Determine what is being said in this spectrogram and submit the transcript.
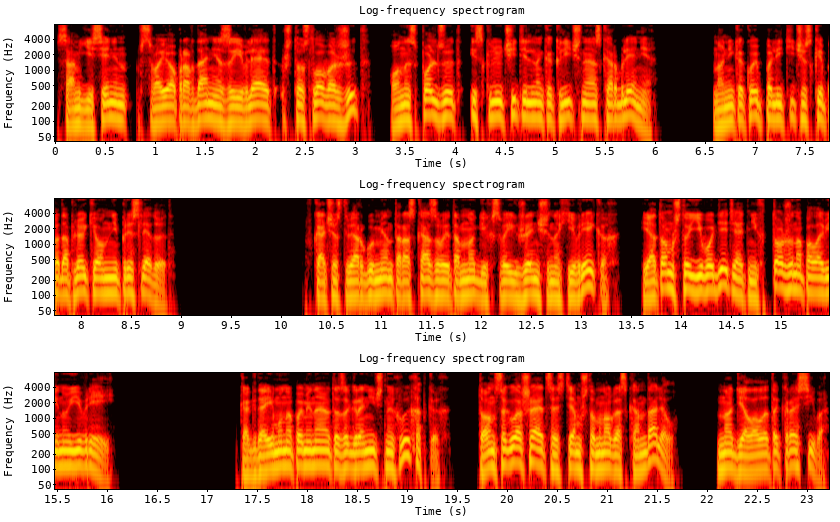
Сам Есенин в свое оправдание заявляет, что слово «жид» он использует исключительно как личное оскорбление, но никакой политической подоплеки он не преследует. В качестве аргумента рассказывает о многих своих женщинах-еврейках и о том, что его дети от них тоже наполовину евреи. Когда ему напоминают о заграничных выходках, то он соглашается с тем, что много скандалил, но делал это красиво.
